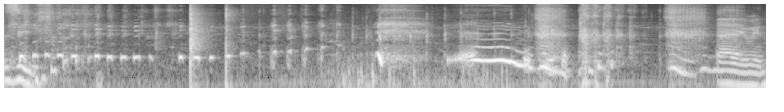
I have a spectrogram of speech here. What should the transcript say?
sí. Ay, bueno.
